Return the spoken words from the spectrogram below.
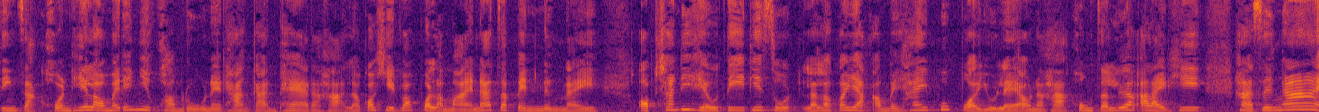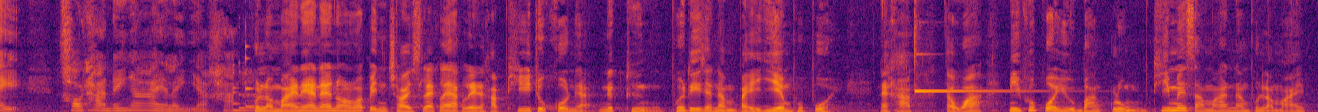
ริง ๆ จากคนที่เราไม่ได้มีความรู้ในทางการแพทย์อะค่ะแล้วก็คิดว่าผลไม้น่าจะเป็นหนึ่งในออปชันที่เฮลตี้ที่สุด แล้วเราก็อยากเอาไปให้ผู้ป่วยอยู่แล้วนะคะ คงจะเลือกอะไรที่หาซื้อง่าย เขาทานได้ง่ายอะไรอย่างเงี้ยค่ะ ผลไม้เนี่ยแน่นอนว่าเป็นช้อยส์แรก ๆ เลยนะครับที่ทุกคนเนี่ยนึกถึงเพื่อที่จะนำไปเยี่ยมผู้ป่วยนะครับแต่ว่ามีผู้ป่วยอยู่บางกลุ่มที่ไม่สามารถนำผลไม้ไป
